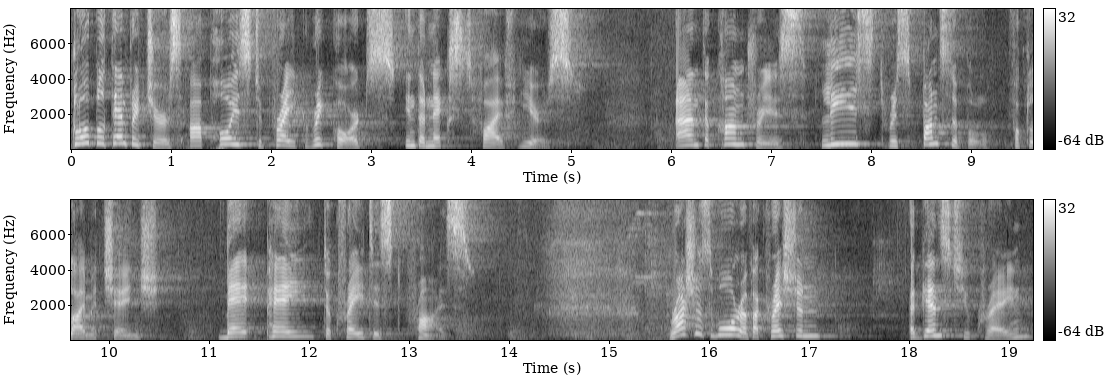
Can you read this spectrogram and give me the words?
Global temperatures are poised to break records in the next five years. And the countries least responsible for climate change pay the greatest price. Russia's war of aggression against Ukraine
